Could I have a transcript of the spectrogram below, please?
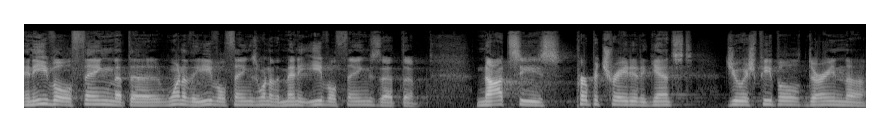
an evil thing that the one of the evil things, one of the many evil things that the Nazis perpetrated against Jewish people during the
